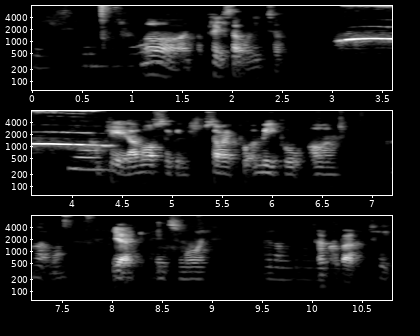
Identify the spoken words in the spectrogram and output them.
Place him there. Oh, I I placed that one into Yeah, completed. I'm also going to, sorry, put a meeple on, that one. yeah, Okay. into my And I'm going to acrobat. take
